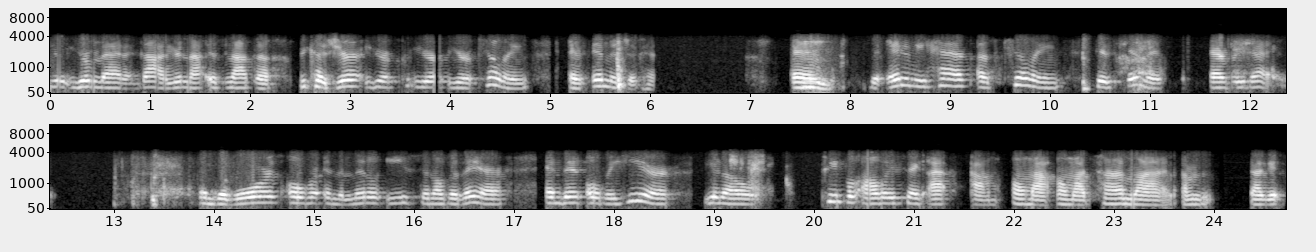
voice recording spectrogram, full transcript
you're, you're mad at God. You're not. It's not the because you're you're you're you're killing an image of Him, and Mm. the enemy has us killing His image every day. and the wars over in the Middle East and over there, and then over here, you know, people always say I I'm on my on my timeline I'm I get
